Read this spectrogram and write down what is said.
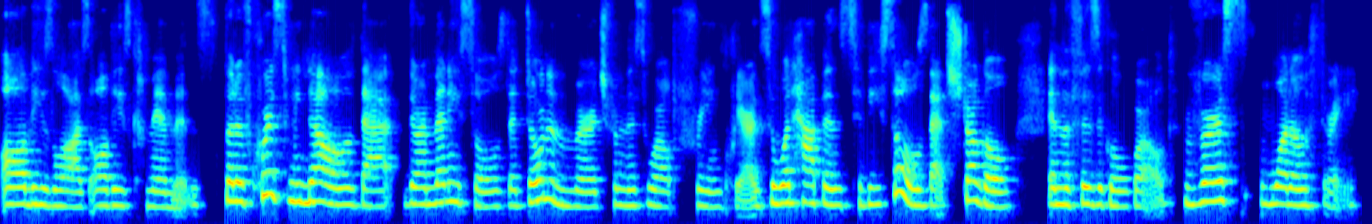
all these laws, all these commandments. But of course, we know that there are many souls that don't emerge from this world free and clear. And so, what happens to these souls that struggle in the physical world? Verse 103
